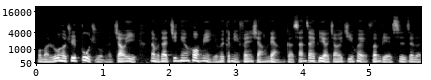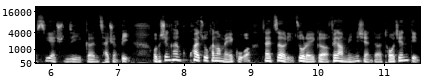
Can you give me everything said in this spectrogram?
我们如何去布局我们的交易？那么在今天后面也会跟你分享两个山寨币的交易机会，分别是这个 CHZ 跟柴犬币。我们先看快速看到美股，在这里做了一个非常明显的头肩顶。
